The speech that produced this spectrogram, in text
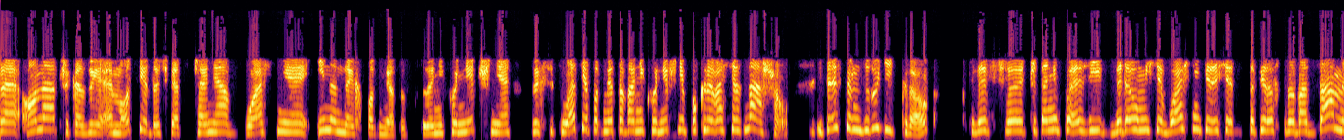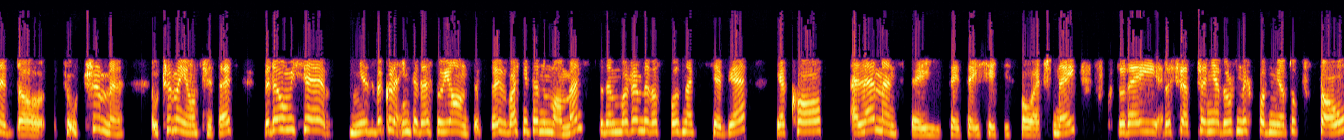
że ona przekazuje emocje, doświadczenia właśnie innych podmiotów, które niekoniecznie, których sytuacja podmiotowa niekoniecznie pokrywa się z naszą. I to jest ten drugi krok, który w czytaniu poezji wydał mi się właśnie, kiedy się dopiero wprowadzamy do, czy uczymy, uczymy ją czytać, wydał mi się niezwykle interesujący. To jest właśnie ten moment, w którym możemy rozpoznać siebie jako element tej, tej, tej sieci społecznej, w której doświadczenia różnych podmiotów są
